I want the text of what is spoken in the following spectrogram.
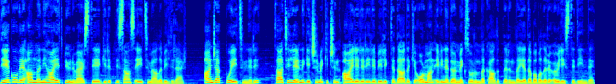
Diego ve Anna nihayet bir üniversiteye girip lisans eğitimi alabildiler. Ancak bu eğitimleri, tatillerini geçirmek için aileleriyle birlikte dağdaki orman evine dönmek zorunda kaldıklarında ya da babaları öyle istediğinde,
